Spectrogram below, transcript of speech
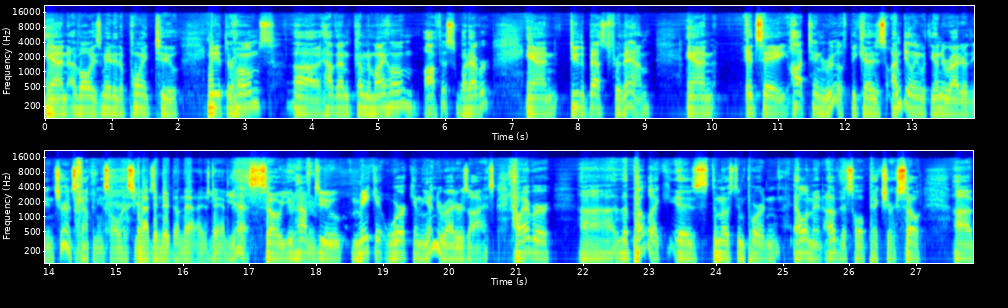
And I've always made it a point to meet at their homes, uh, have them come to my home, office, whatever, and do the best for them. And it's a hot tin roof because I'm dealing with the underwriter of the insurance companies all this year. And I've been there, done that. I understand. Yes, so you have to make it work in the underwriter's eyes. However, uh, the public is the most important element of this whole picture. So, uh,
